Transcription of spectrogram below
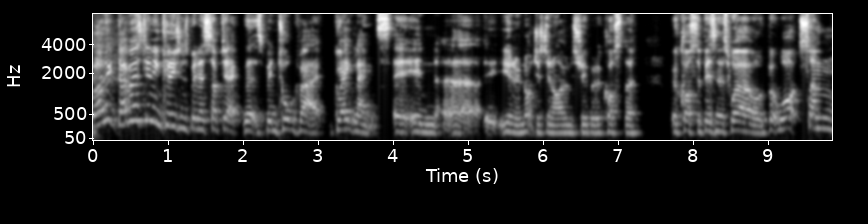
Well, I think diversity and inclusion has been a subject that's been talked about at great lengths in, uh, you know, not just in our industry but across the across the business world. But what's um,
